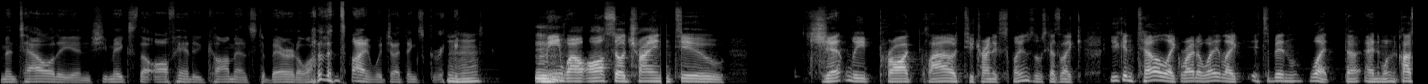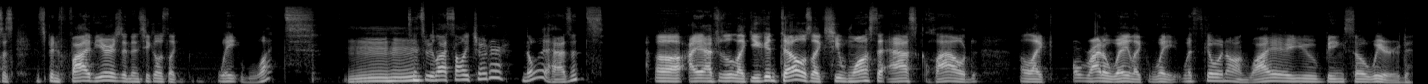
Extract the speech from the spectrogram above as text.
mentality, and she makes the offhanded comments to Barret a lot of the time, which I think's great. hmm Mhm. Meanwhile, also trying to gently prod Cloud to try and explain to us because, like, you can tell, like, right away, like, it's been what? The, and when Cloud says it's been five years, and then she goes, like, wait, what? Mm-hmm. Since we last saw each other? No, it hasn't. Uh, I absolutely like. You can tell, it's like she wants to ask Cloud, like, right away, like, wait, what's going on? Why are you being so weird?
